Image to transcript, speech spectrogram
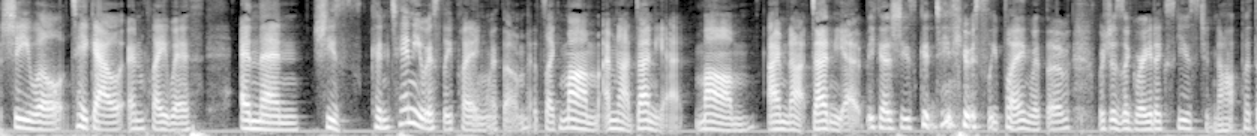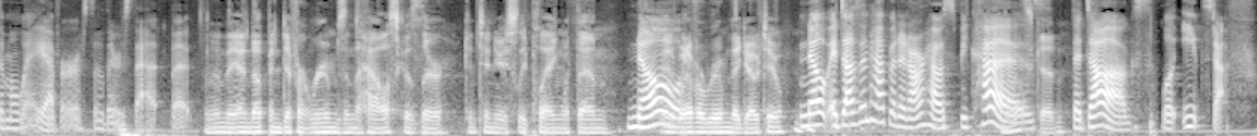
she will take out and play with, and then she's continuously playing with them. It's like, Mom, I'm not done yet. Mom, I'm not done yet because she's continuously playing with them, which is a great excuse to not put them away ever. So there's that. But And then they end up in different rooms in the house because they're continuously playing with them no, in whatever room they go to. no, it doesn't happen in our house because the dogs will eat stuff.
